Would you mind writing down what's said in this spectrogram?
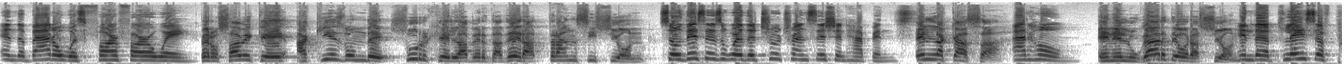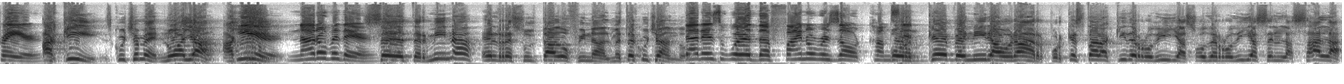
and the battle was far, far away. Pero sabe que aquí es donde surge la verdadera transición So this is where the true transition happens en la casa, at home, en el lugar de oración. in the place of prayer. Aquí, escúcheme, no allá, aquí Here, not over there. se determina el resultado final. ¿Me está escuchando? That is where the final result comes ¿Por in. qué venir a orar? ¿Por qué estar aquí de rodillas o de rodillas en la sala,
